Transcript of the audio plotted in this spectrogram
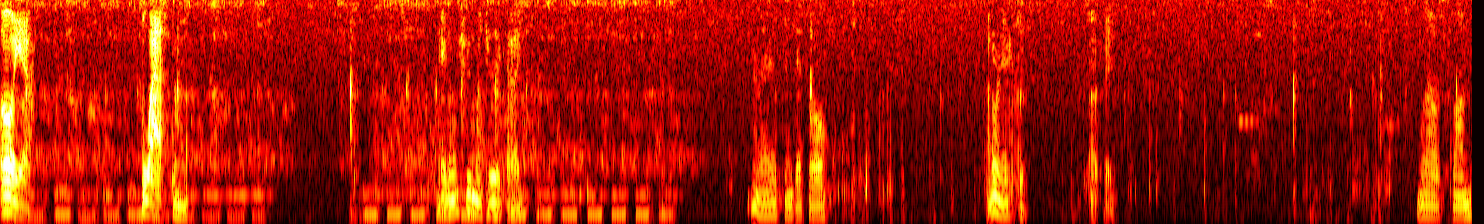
Oh yeah. Him. Hey, don't shoot my turret guy. Alright, I think that's all. How do I exit? Okay. Well, that was fun.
